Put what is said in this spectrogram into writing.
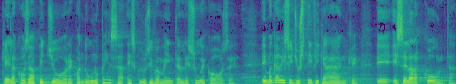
che è la cosa peggiore quando uno pensa esclusivamente alle sue cose e magari si giustifica anche e, e se la racconta,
